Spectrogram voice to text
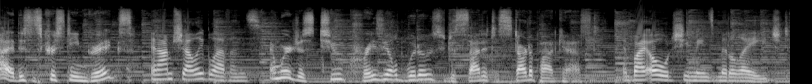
Hi, this is Christine Griggs, And I'm Shelley Blevins. and we're just two crazy old widows who decided to start a podcast. And by old, she means middle aged.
